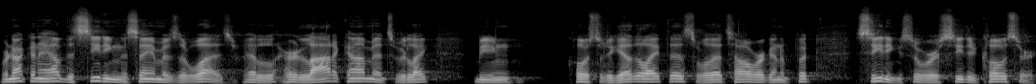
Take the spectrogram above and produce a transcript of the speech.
we're not going to have the seating the same as it was. We had heard a lot of comments. We like being closer together like this. Well, that's how we're going to put seating, so we're seated closer.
